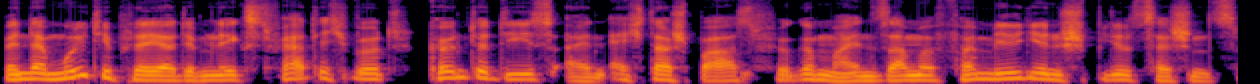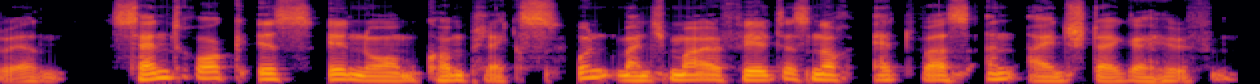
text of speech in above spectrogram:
Wenn der Multiplayer demnächst fertig wird, könnte dies ein echter Spaß für gemeinsame Familienspielsessions werden. Sandrock ist enorm komplex und manchmal fehlt es noch etwas an Einsteigerhilfen.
